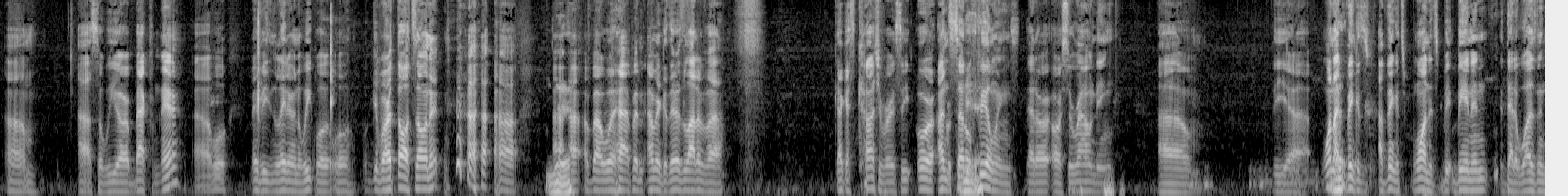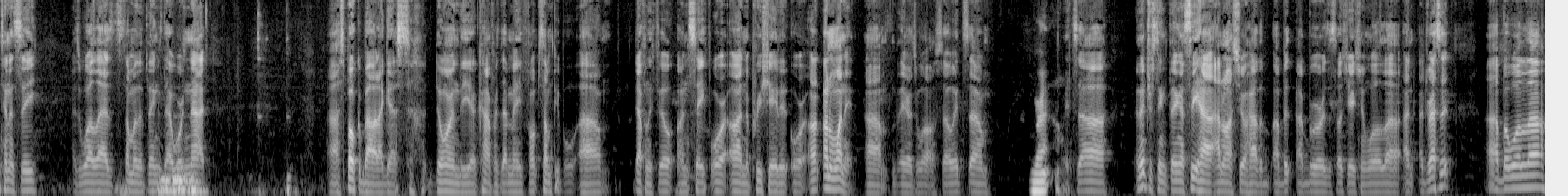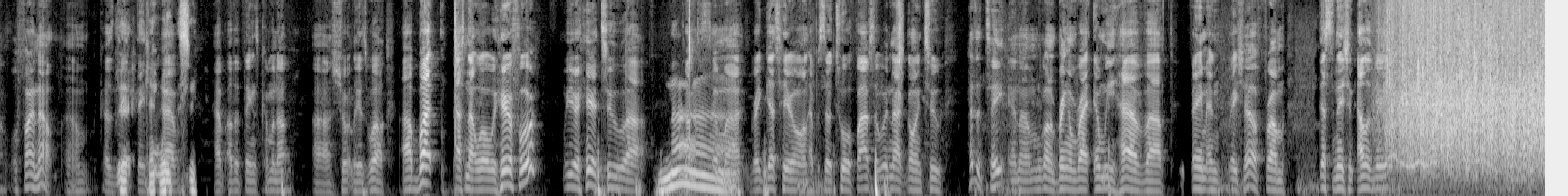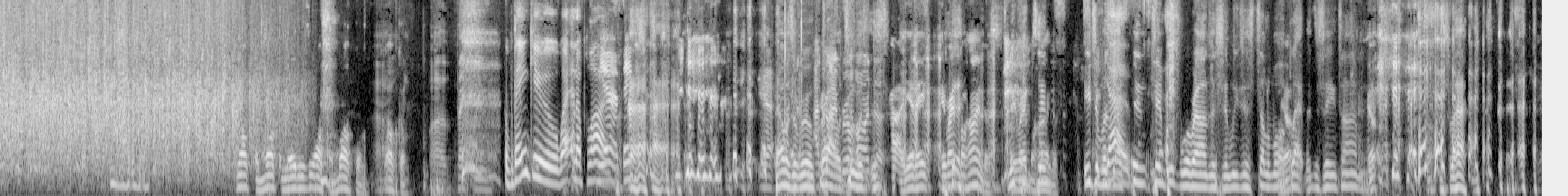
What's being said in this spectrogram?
Um, uh, so we are back from there. Uh, we'll maybe later in the week we'll, we'll, we'll give our thoughts on it uh, Yeah. uh, about what happened. I mean, because there's a lot of, uh, I guess, controversy or unsettled Yeah. feelings that are, are surrounding um, the uh, one. I think is I think it's one. It's be, being in that it was in Tennessee, as well as some of the things that were not uh, spoke about, I guess, during the uh, conference that made some people um, definitely feel unsafe or unappreciated or un- unwanted um, there as well. So it's um, Right. it's uh, an interesting thing. I see how I'm not sure how the uh, uh, Brewers Association will uh, address it, uh, but we'll uh, we'll find out um, because they, Yeah, they do have have other things coming up uh, shortly as well. Uh, but that's not what we're here for. We are here to uh, Nah. some uh, great guests here on episode 205. So we're not going to hesitate, and um, I'm going to bring them right. And we have uh, Fame and Rachel from Destination Elevated. Welcome, welcome, ladies. Welcome, welcome, welcome. Uh, thank you. Thank you. What an applause. Yeah, thank yeah, That was a real I crowd real too. hard It's- to- Ah, yeah, they they right behind us. They right behind us. Each of us Yes. got 10, 10 people around us, and we just tell them all Yep. clap at the same time. Yep. That's what happened.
